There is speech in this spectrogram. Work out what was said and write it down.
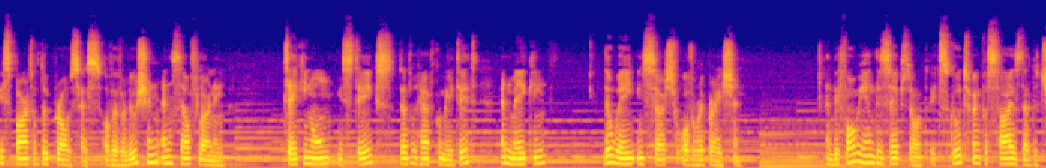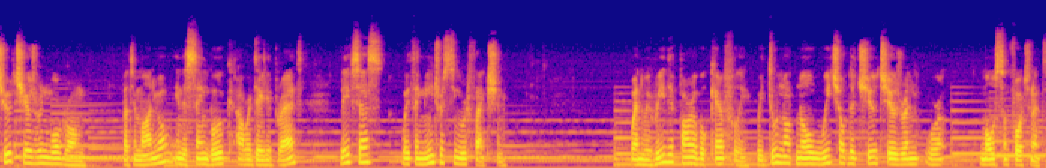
is part of the process of evolution and self learning taking on mistakes that we have committed and making the way in search of reparation. And before we end this episode, it's good to emphasize that the two children were wrong, but Emmanuel, in the same book, Our Daily Bread, leaves us with an interesting reflection. When we read the parable carefully, we do not know which of the two children were most unfortunate,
